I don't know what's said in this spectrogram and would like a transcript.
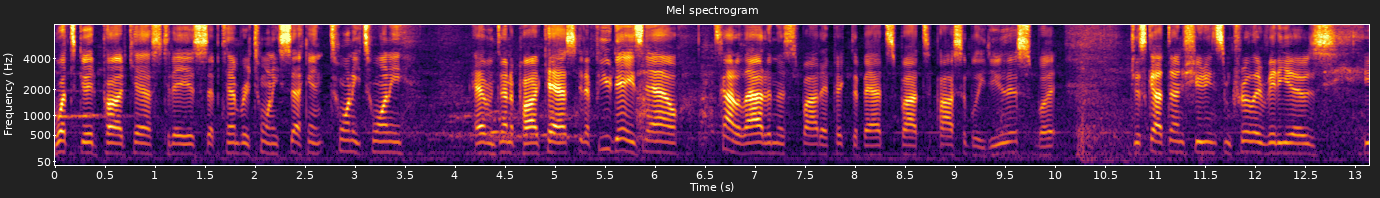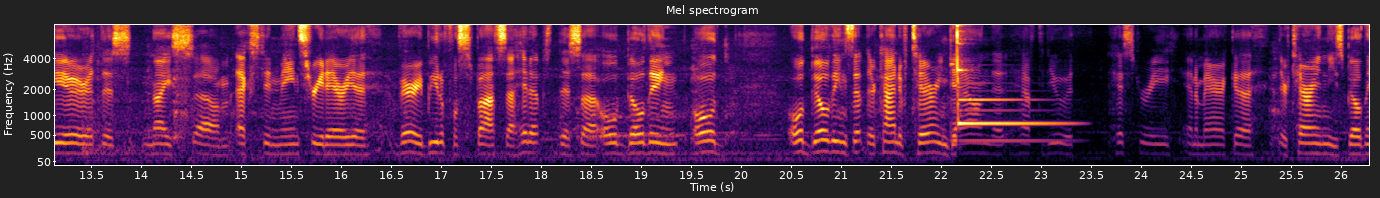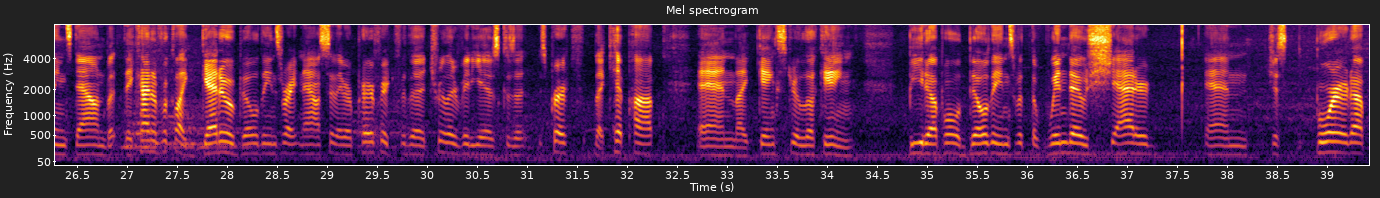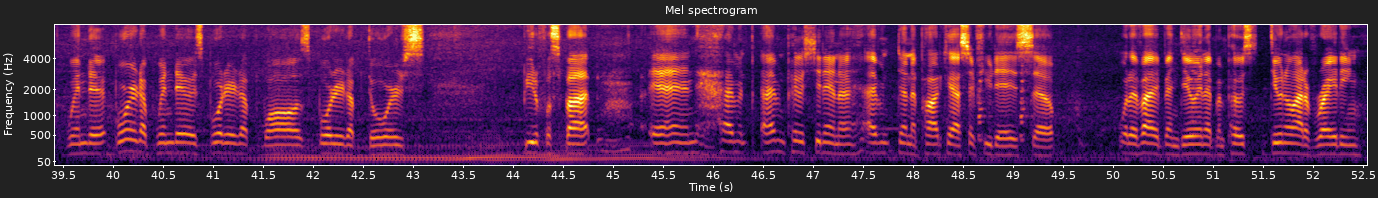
What's Good podcast. Today is September 22nd, 2020. Haven't done a podcast in a few days now. It's kind of loud in this spot. I picked a bad spot to possibly do this, but just got done shooting some trailer videos here at this nice um, Exton Main Street area. Very beautiful spots. I hit up this uh, old building, old old buildings that they're kind of tearing down history in America. They're tearing these buildings down, but they kind of look like ghetto buildings right now. So they were perfect for the Triller videos because it was perfect like hip hop and like gangster looking, beat up old buildings with the windows shattered and just boarded up window, boarded up windows, boarded up walls, boarded up doors. Beautiful spot. And I haven't I haven't posted in a I haven't done a podcast in a few days, so what have I been doing? I've been post doing a lot of writing,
